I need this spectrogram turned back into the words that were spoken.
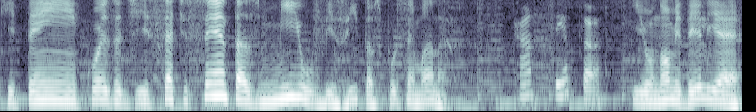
que tem coisa de 700 mil visitas por semana. Caceta. E o nome dele é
